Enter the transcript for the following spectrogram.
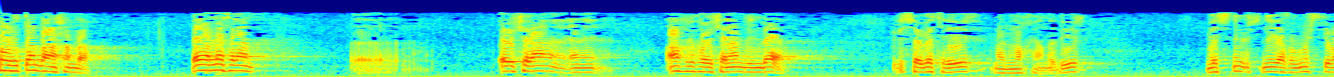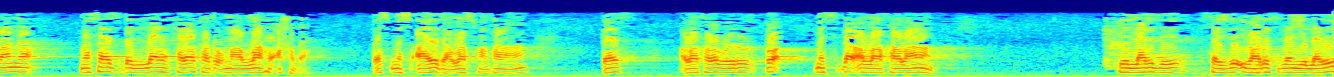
Tohiddən danışanda. Və ya məsələn, ölkələrin, yəni Afrika ölkələrin birində bir söhbət edir, Mədinə oxuyanda deyir, məscidin üstündə yazılmışdır ki, və anə məsəcidə lillahi fələtatu ma'allahi əhədə. Bəs ayədir Allah subhanətəlanın, bəs Allah təala buyurur, bu məscidlər Allah təalanın yerləridir, səcdə ibadət edilən yerləri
